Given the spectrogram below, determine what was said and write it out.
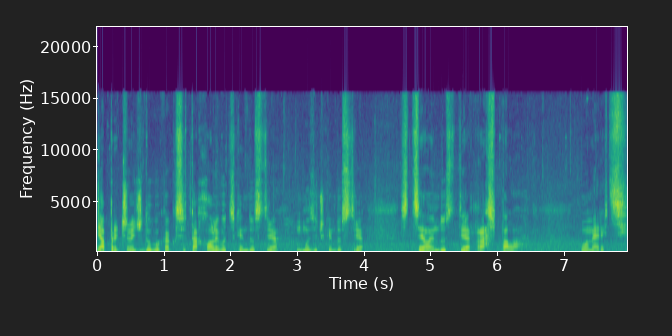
ja pričam već dugo kako se ta hollywoodska industrija, muzička industrija, cela industrija raspala u Americi.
